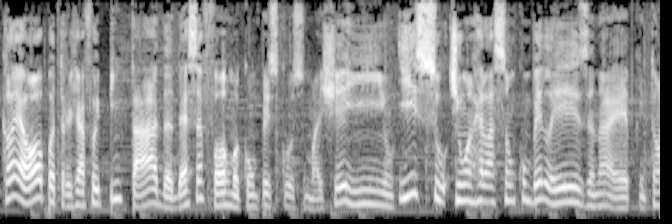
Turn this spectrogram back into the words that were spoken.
Cleópatra já foi pintada dessa forma, com o pescoço mais cheinho. Isso tinha uma relação com beleza na época. Então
